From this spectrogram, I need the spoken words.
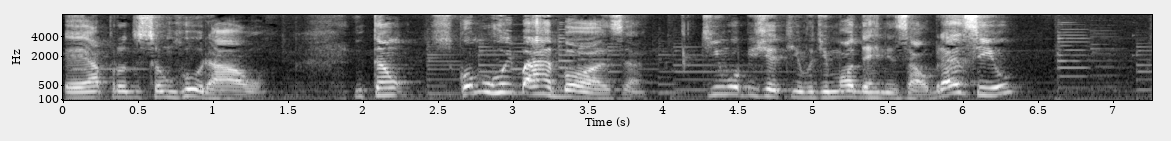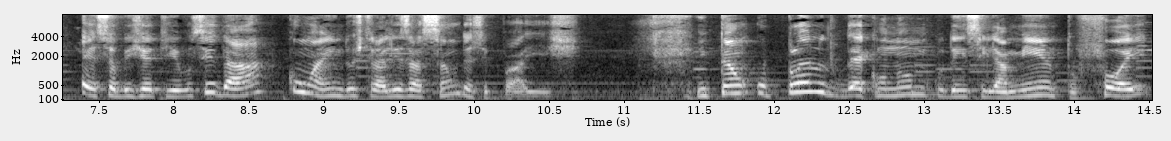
é a produção rural. Então, como Rui Barbosa tinha o objetivo de modernizar o Brasil, esse objetivo se dá com a industrialização desse país. Então, o plano econômico de encilhamento foi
